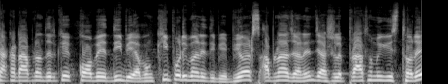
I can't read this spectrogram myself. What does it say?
টাকাটা আপনাদেরকে কবে দিবে এবং কি পরিমাণে দিবে। ভিউয়ার্স আপনারা জানেন যে আসলে প্রাথমিক স্তরে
